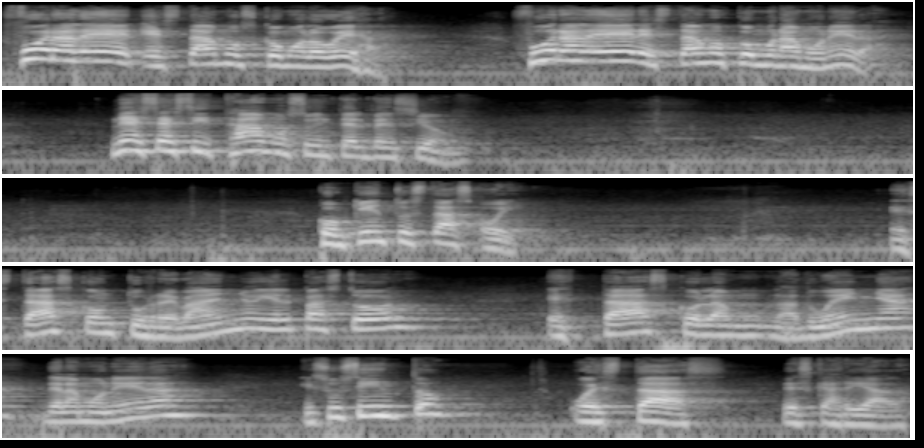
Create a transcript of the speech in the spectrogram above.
Fuera de Él estamos como la oveja. Fuera de Él estamos como la moneda. Necesitamos su intervención. ¿Con quién tú estás hoy? ¿Estás con tu rebaño y el pastor? ¿Estás con la, dueña de la moneda y su cinto? o estás descarriado.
